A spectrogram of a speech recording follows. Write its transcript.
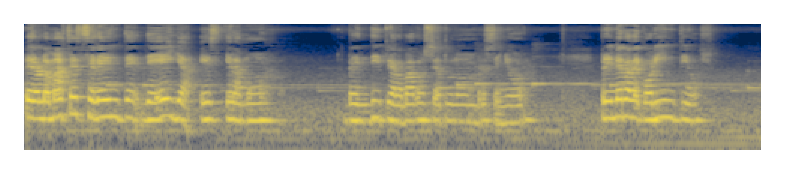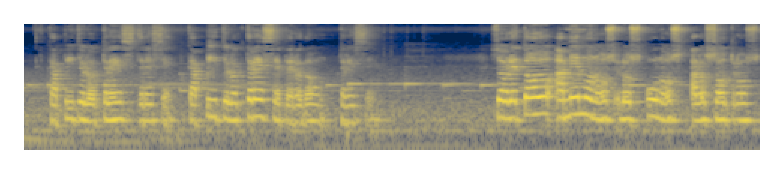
Pero la más excelente de ella es el amor. Bendito y alabado sea tu nombre, Señor. Primera de Corintios, capítulo 3, 13. Capítulo 13, perdón, 13. Sobre todo, amémonos los unos a los otros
